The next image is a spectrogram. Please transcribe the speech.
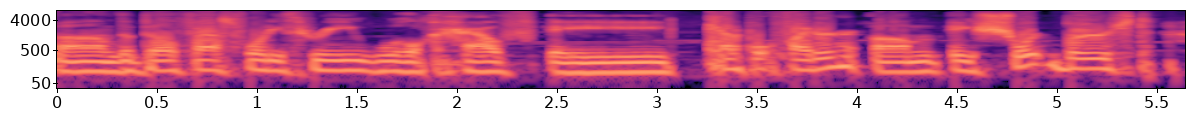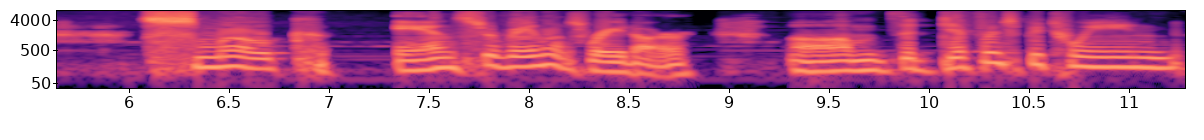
Um, the Belfast 43 will have a catapult fighter, um, a short burst smoke and surveillance radar. Um, the difference between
